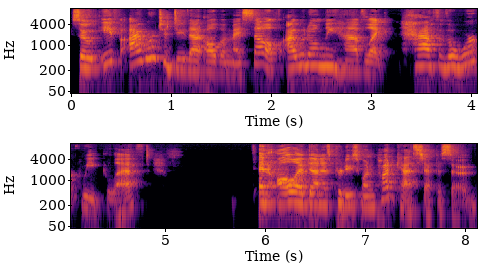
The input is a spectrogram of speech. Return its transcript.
So if I were to do that all by myself, I would only have like half of a work week left. And all I've done is produce one podcast episode.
